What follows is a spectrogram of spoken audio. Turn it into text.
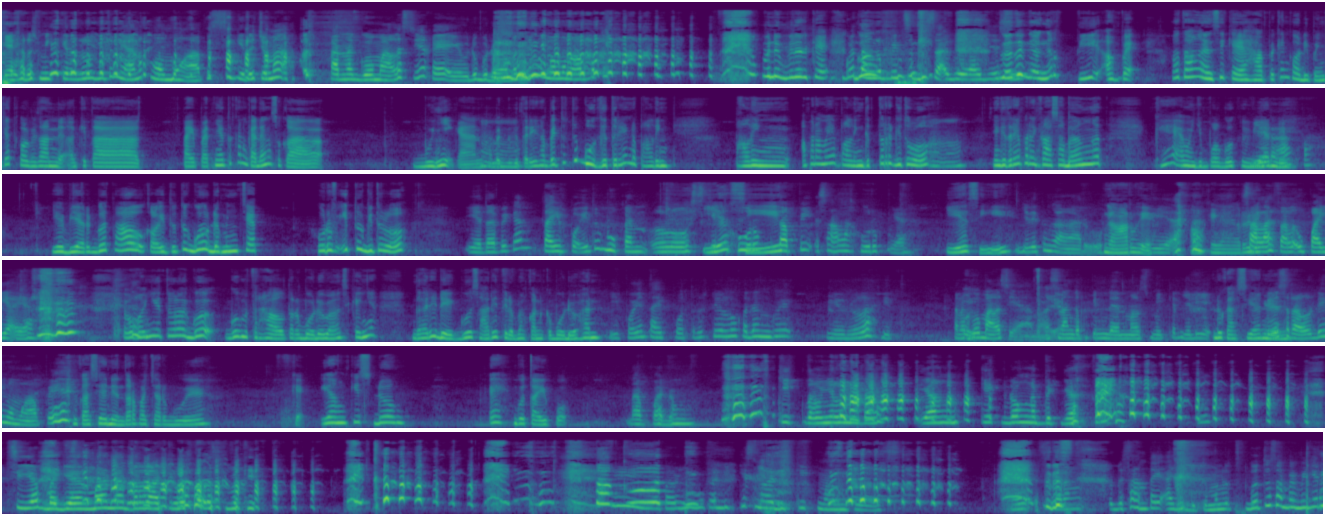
kayak harus mikir dulu gitu nih anak ngomong apa sih gitu. Cuma karena gue males ya kayak ya udah bodo amat sih ngomong apa bener-bener kayak gue tanggepin sebisa gue aja gue tuh nggak ngerti sampai lo tau gak sih kayak HP kan kalau dipencet kalau misalnya kita typadnya tuh kan kadang suka bunyi kan sampai geterin sampai itu tuh gue geterin udah paling paling apa namanya paling geter gitu loh. Yang geternya paling kerasa banget. Kayak emang jempol gue kegedean deh. apa? Ya biar gue tahu kalau itu tuh gue udah mencet huruf itu gitu loh. Ya tapi kan typo itu bukan lo skip Iya huruf sih. tapi salah huruf ya iya sih. Jadi itu nggak ngaruh. Nggak ngaruh ya? Iya. Oke nggak ngaruh deh. salah salah upaya ya. Ya, pokoknya itulah gue gue terhal terbodoh banget sih. Kayaknya nggak ada deh gue sehari tidak melakukan kebodohan. Ya, pokoknya typo terus dia lu kadang gue ya udahlah gitu. Karena gue males ya males nanggepin dan males mikir jadi aduh kasihan dia ya selalu dia ngomong apa. Aduh kasihan di ntar pacar gue. Kayak yang kiss dong. Eh gue typo. Apa dong? Kick taunya lu gitu ya. yang kick dong ngetiknya siap bagian mana terlaki lu harus begitu? Takut. Taunya bukan di kiss malah di kick mampus Eh, sekarang udah santai aja gitu. Menurut gue tuh sampai mikir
